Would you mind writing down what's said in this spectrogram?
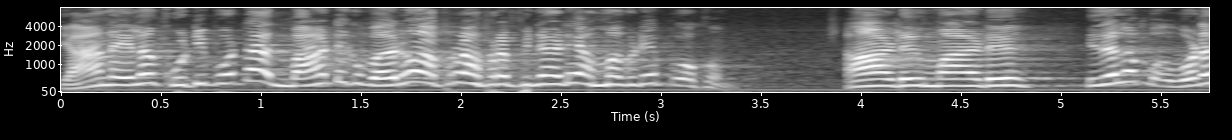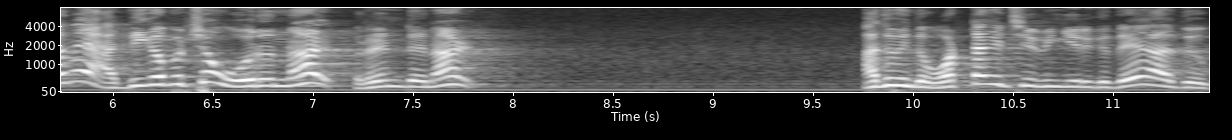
யானையெல்லாம் குட்டி போட்டால் அது மாட்டுக்கு வரும் அப்புறம் அப்புறம் பின்னாடியே அம்மா கூடயே போகும். ஆடு மாடு இதெல்லாம் உடனே அதிகபட்சம் ஒரு நாள் ரெண்டு நாள். அதுவும் இந்த ஒட்டகச்சிவிங்கி இருக்குதே அது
